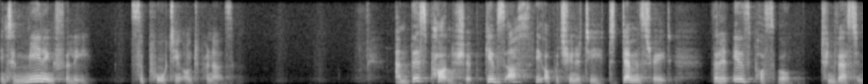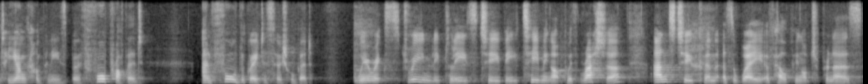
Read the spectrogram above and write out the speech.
into meaningfully supporting entrepreneurs. And this partnership gives us the opportunity to demonstrate that it is possible to invest into young companies both for profit and for the greater social good. We're extremely pleased to be teaming up with Rasher and Toucan as a way of helping entrepreneurs.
